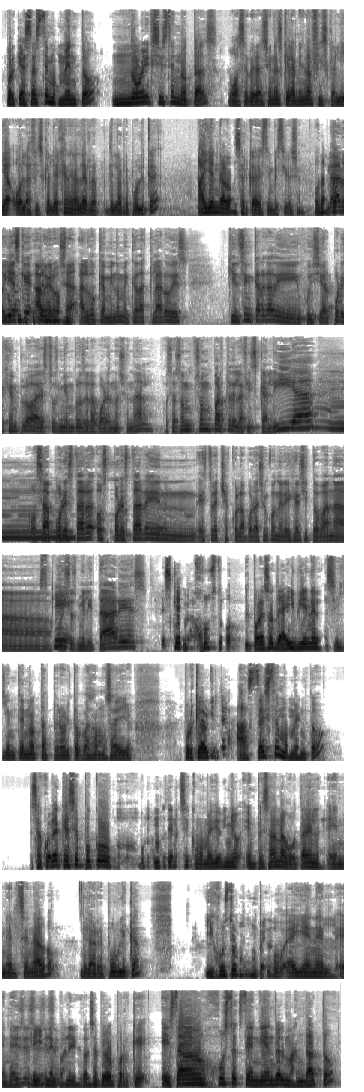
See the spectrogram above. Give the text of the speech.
Porque hasta este momento no existen notas o aseveraciones que la misma Fiscalía o la Fiscalía General de, de la República hayan dado acerca de esta investigación. O sea, Claro, y es que, no a ver, o sea, algo que a mí no me queda claro es quién se encarga de enjuiciar, por ejemplo, a estos miembros de la Guardia Nacional. O sea, son, son parte de la fiscalía. O sea, por Mm, estar, os- por estar en estrecha colaboración con el ejército van a Es que- juicios militares. Es que va justo, por eso de ahí viene la siguiente nota, pero ahorita pasamos a ello. Porque ahorita, hasta este momento, ¿se acuerda que hace poco, bueno, más bien hace como medio año, empezaron a votar en, en el Senado de la República? Y justo hubo un pedo ahí en el, en el, sí, PRI, sí, en sí, el sí. panel y todo ese pedo, porque estaban justo extendiendo el mandato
